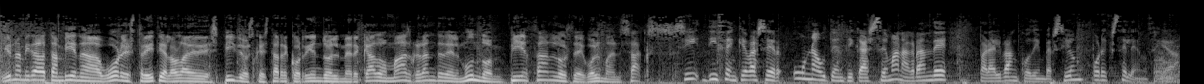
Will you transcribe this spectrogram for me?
Y una mirada también a Wall Street y a la ola de despidos que está recorriendo el mercado más grande del mundo. Empiezan los de Goldman Sachs. Sí, dicen que va a ser una auténtica semana grande para el banco de inversión por excelencia.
